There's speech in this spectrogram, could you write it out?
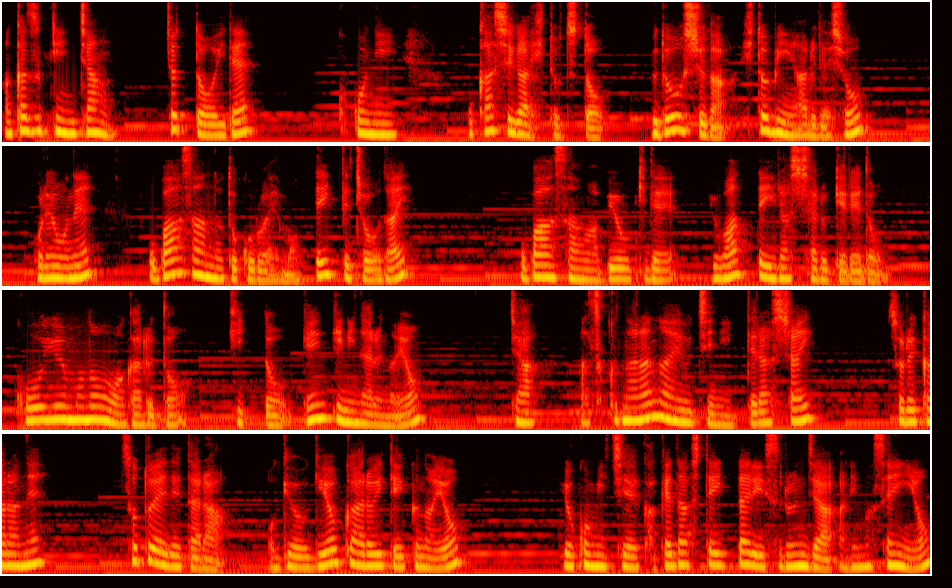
赤ずきんちゃん、ちょっとおいで。ここにお菓子が一つとぶどう酒が一瓶あるでしょ？これをね、おばあさんのところへ持って行ってちょうだい。おばあさんは病気で弱っていらっしゃるけれど、こういうものをあがるときっと元気になるのよ。じゃあ、暑くならないうちに行ってらっしゃい。それからね、外へ出たらお行儀よく歩いていくのよ。横道へ駆け出していったりするんじゃありませんよ。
